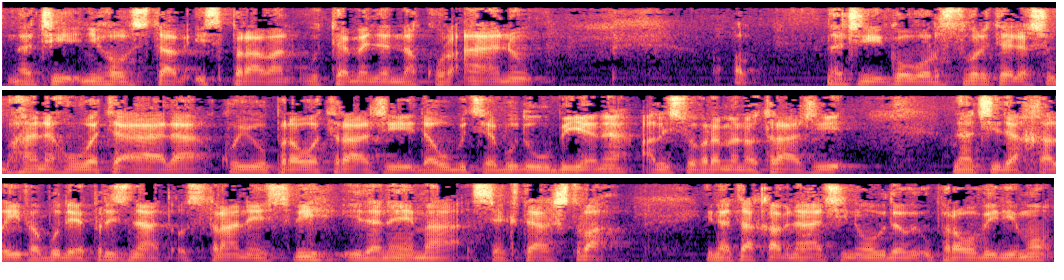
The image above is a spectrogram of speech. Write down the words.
znači njihov stav ispravan utemeljen na Kur'anu znači govor stvoritelja subhanahu wa ta'ala koji upravo traži da ubice budu ubijene ali suvremeno traži znači da halifa bude priznat od strane svih i da nema sektaštva. I na takav način ovdje upravo vidimo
